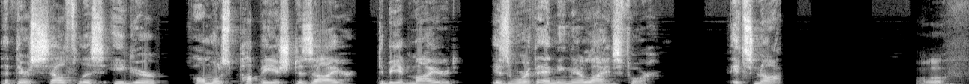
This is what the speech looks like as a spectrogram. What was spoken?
that their selfless, eager, almost puppyish desire to be admired is worth ending their lives for. It's not. Oof.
